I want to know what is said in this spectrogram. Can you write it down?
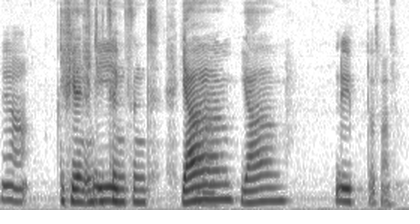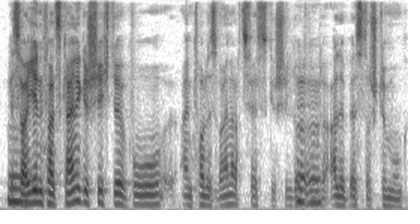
Ja. Die vielen Schnee. Indizien sind. Ja, ja. Nee, das war's. Es war jedenfalls keine Geschichte, wo ein tolles Weihnachtsfest geschildert wurde, alle bester Stimmung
